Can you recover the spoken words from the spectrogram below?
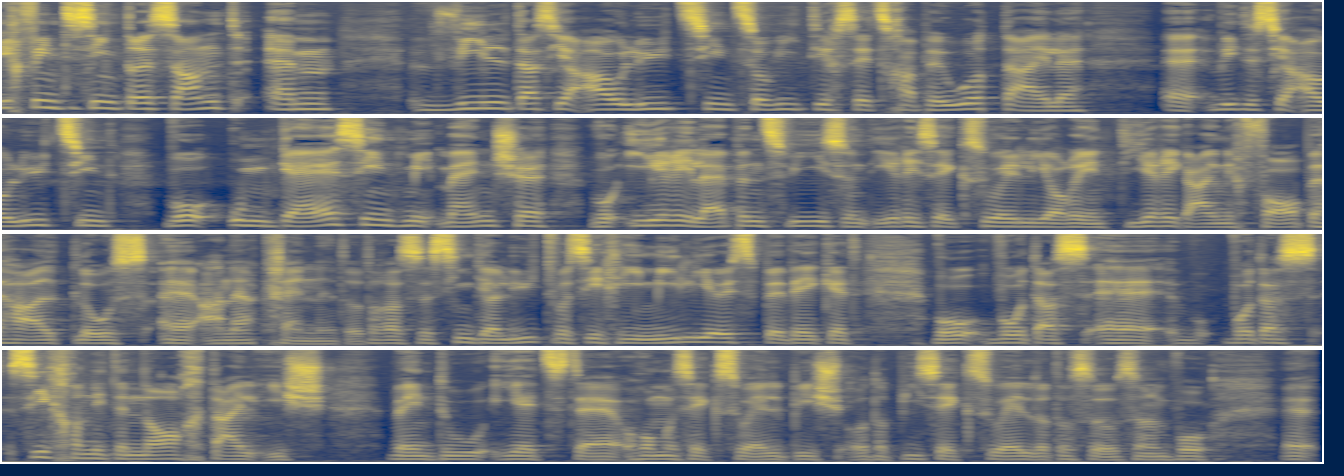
ich finde es interessant, ähm, weil das ja auch Leute sind, soweit ich es jetzt kann beurteilen kann, äh, wie das ja auch Leute sind, die umgeben sind mit Menschen, die ihre Lebensweise und ihre sexuelle Orientierung eigentlich vorbehaltlos äh, anerkennen. Oder? Also es sind ja Leute, die sich in Milieus bewegen, wo, wo, das, äh, wo, das sicher nicht ein Nachteil ist, wenn du jetzt äh, homosexuell bist oder bisexuell oder so, sondern wo, äh,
